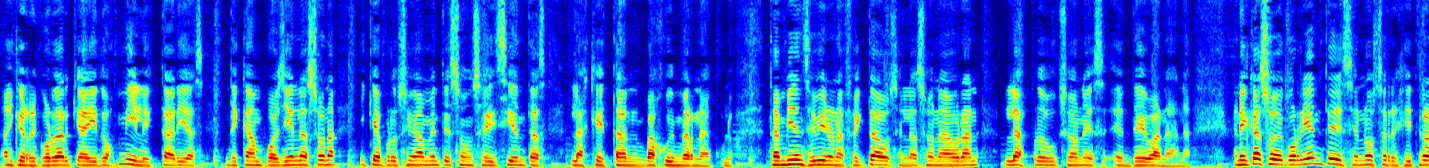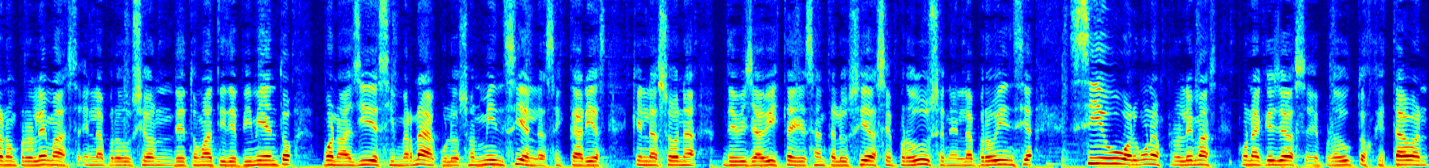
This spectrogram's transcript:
hay que recordar que hay 2.000 hectáreas de campo allí en la zona y que aproximadamente son 600 las que están bajo invernáculo. También se vieron afectados en la zona de Orán las producciones eh, de banana. En el caso de Corrientes no se registraron problemas en la producción de tomate y de pimiento. Bueno, allí es invernáculo, son 1.100 las hectáreas que en la zona de Bellavista y de Santa Lucía se producen en la provincia. Sí hubo algunos problemas con aquellos eh, productos que estaban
